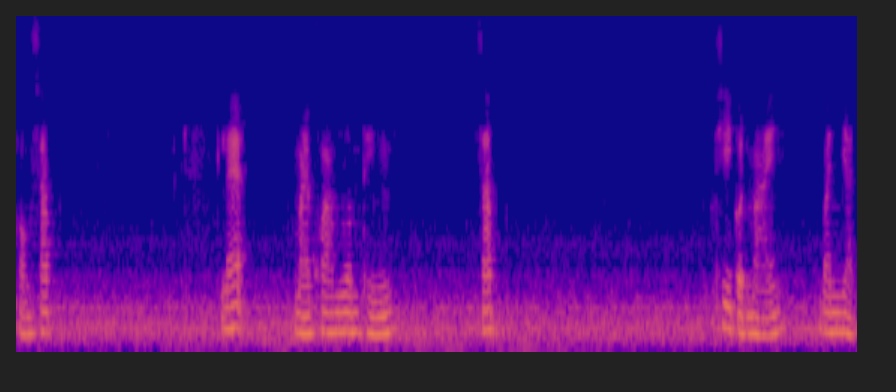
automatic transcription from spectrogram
ของทรัพย์ และหมายความรวมถึงทรัพย์ ที่กฎหมายบัญญัติ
